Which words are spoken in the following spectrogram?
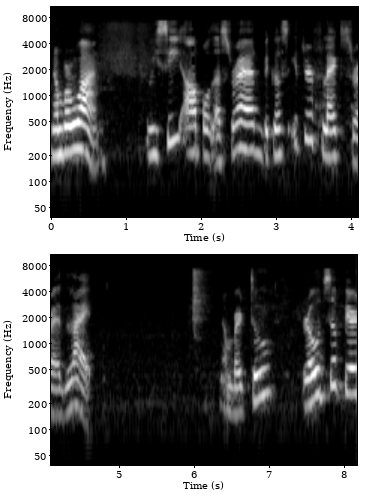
Number 1. We see apple as red because it reflects red light. Number 2. Roads appear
